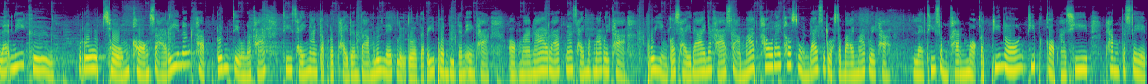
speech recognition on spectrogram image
และนี่คือ รูปโฉมของสารี่นั่งขับรุ่นจิ๋วนะคะ ที่ใช้งานกับรถไถเดินตามรุ่นเล็ก หรือตัวตารี่พรวนดินนั่นเองค่ะ ออกมาน่ารักน่าใช้มากๆเลยค่ะ ผู้หญิงก็ใช้ได้นะคะ สามารถเข้าไร่เข้าสวนได้สะดวกสบายมากเลยค่ะและที่สำคัญเหมาะกับพี่น้องที่ประกอบอาชีพทำเกษตร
